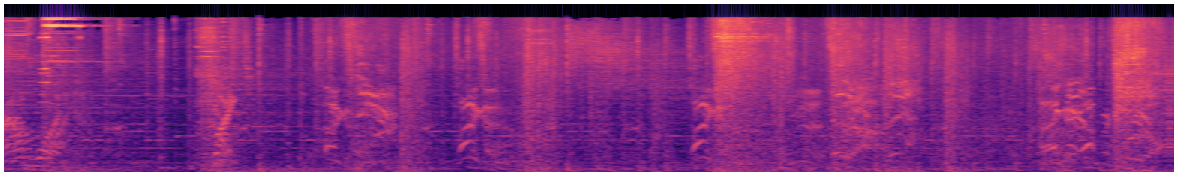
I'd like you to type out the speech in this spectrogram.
Round one. Fight! Target. Tiger! Tiger! Tiger uppercut!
